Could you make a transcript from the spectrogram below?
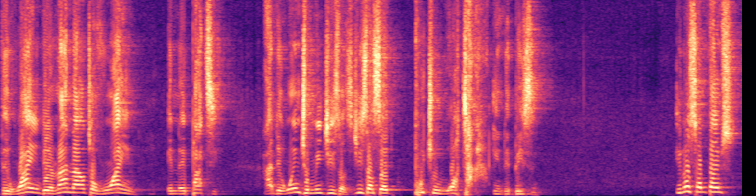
The wine, they ran out of wine in a party. And they went to meet Jesus. Jesus said, Put water in the basin. You know, sometimes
